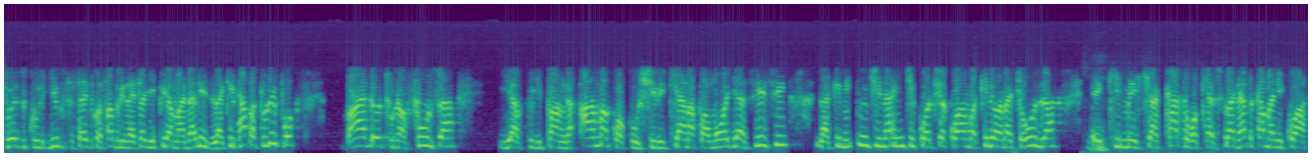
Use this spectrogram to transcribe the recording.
siwezi kulijibu sasa hivi kwa sababu linahitaji pia maandalizi, lakini hapa tulipo bado tuna fursa ya kujipanga ama kwa kushirikiana pamoja sisi, lakini nchi na nchi kuhakikisha kwamba kile wanachouza e, kimechakatwa kwa kiasi fulani, hata kama ni kwa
